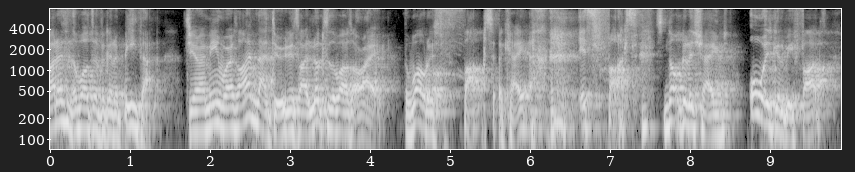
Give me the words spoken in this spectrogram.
but I don't think the world's ever going to be that. Do you know what I mean? Whereas I'm that dude who's like, look to the world, all right, the world is fucked, okay? it's fucked. It's not going to change. Always going to be fucked.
